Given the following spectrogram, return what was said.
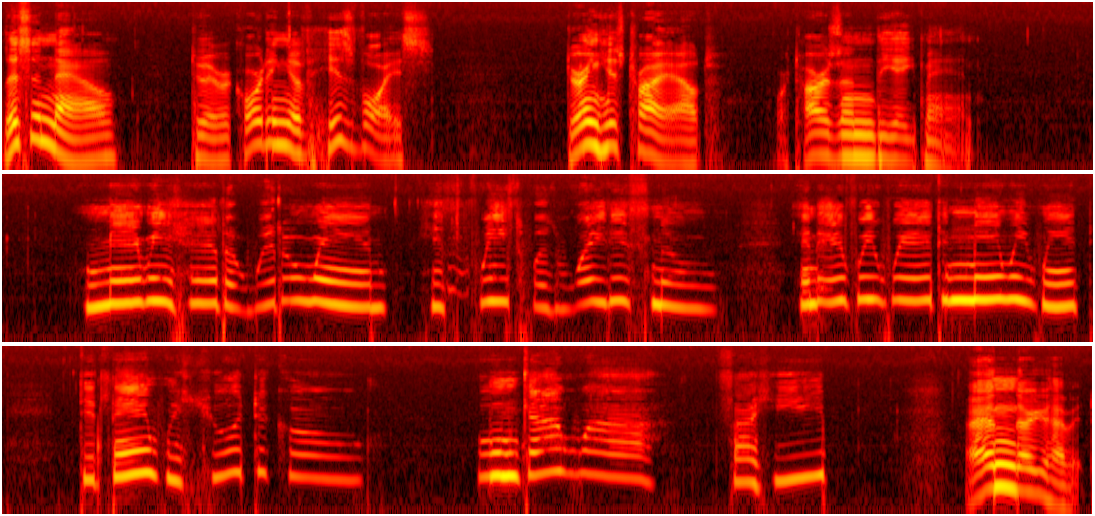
Listen now to a recording of his voice during his tryout for Tarzan the Ape Man. Mary had a little lamb, his fleece was white as snow, and everywhere that Mary went, the lamb was sure to go. Umgawa, Sahib. And there you have it.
